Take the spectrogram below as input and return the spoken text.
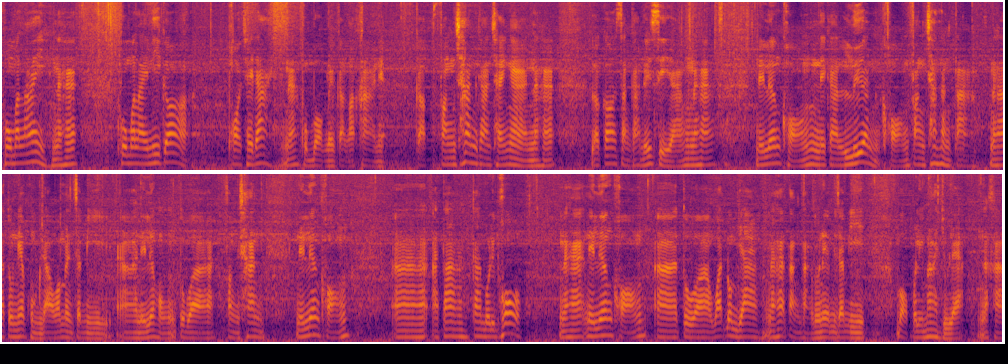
พวงมาลัยนะฮะพวงมาลัยนี่ก็พอใช้ได้นะผมบอกเลยกับราคาเนี่ยกับฟังก์ชันการใช้งานนะฮะแล้วก็สั่งการด้วยเสียงนะฮะ ในเรื่องของในการเลื่อนของฟังก์ชันต่างๆนะฮะตรงเนี้ยผมเดาว่ามันจะมีอ่าในเรื่องของตัวฟังก์ชัน ในเรื่องของอ่าอัตราการบริโภคนะฮะในเรื่องของอาตัววัดลมยางนะฮะต่างๆ ตัวเนี้ยมันจะมีบอกปริมาตรอยู่แล้วนะครับ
